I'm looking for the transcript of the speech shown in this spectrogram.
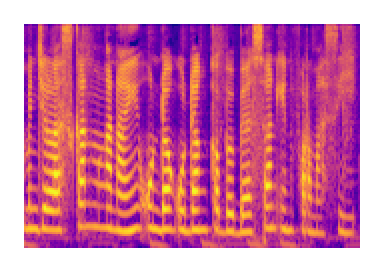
menjelaskan mengenai Undang-Undang Kebebasan Informasi.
